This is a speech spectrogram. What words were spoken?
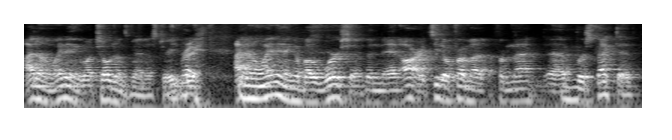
I don't know anything about children's ministry. Right. I don't know anything about worship and, and arts, you know, from a from that uh, mm-hmm. perspective.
